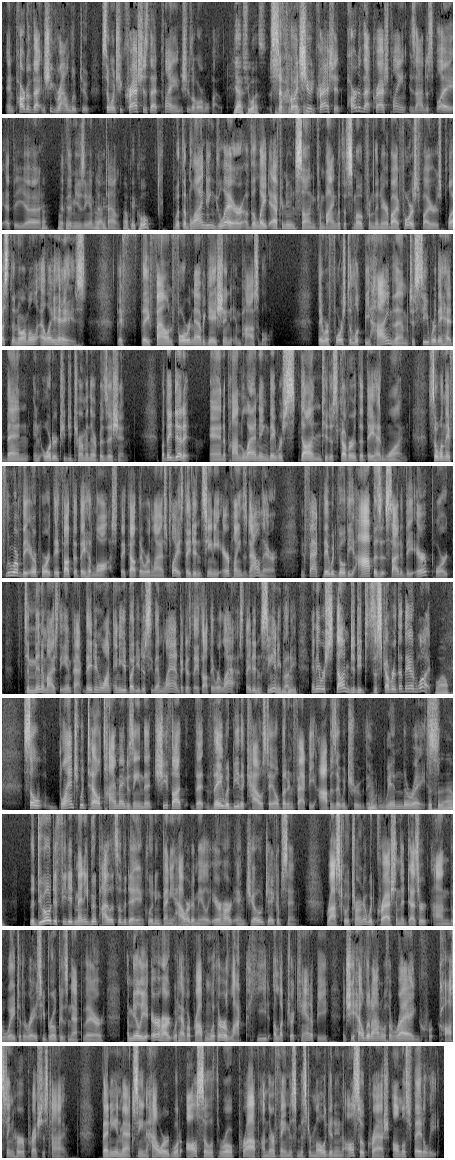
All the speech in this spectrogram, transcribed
and part of that, and she ground loop too. So when she crashes that plane, she was a horrible pilot. Yeah, she was. So I- when she would crash it, part of that crash plane is on display at the uh, at okay. the museum Okay. downtown. Okay, cool. With the blinding glare of the late afternoon sun combined with the smoke from the nearby forest fires, plus the normal LA haze, they, f- they found forward navigation impossible. They were forced to look behind them to see where they had been in order to determine their position. But they did it, and upon landing, they were stunned to discover that they had won. So when they flew over the airport, they thought that they had lost. They thought they were in last place. They didn't see any airplanes down there. In fact, they would go the opposite side of the airport to minimize the impact. They didn't want anybody to see them land because they thought they were last. They didn't see mm-hmm. anybody, and they were stunned to d- discover that they had won. Wow. So Blanche would tell Time magazine that she thought that they would be the cow's tail, but in fact the opposite would true. They hmm. would win the race. Good for them. The duo defeated many good pilots of the day, including Benny Howard, Amelia Earhart, and Joe Jacobson. Roscoe Turner would crash in the desert on the way to the race. He broke his neck there. Amelia Earhart would have a problem with her Lockheed Electra canopy, and she held it on with a rag, costing her precious time. Benny and Maxine Howard would also throw a prop on their famous Mr. Mulligan and also crash almost fatally.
